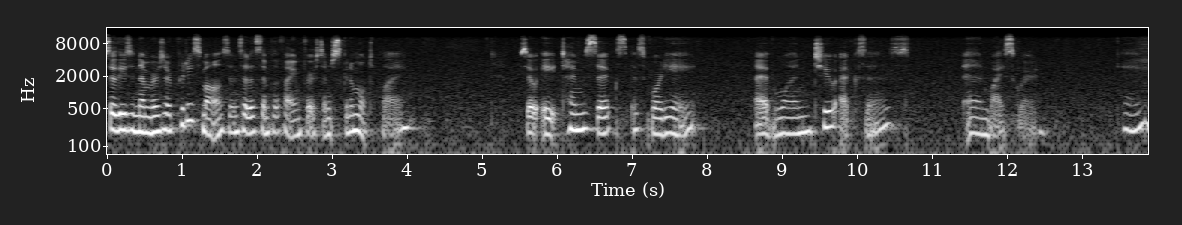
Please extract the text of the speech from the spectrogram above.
So these numbers are pretty small, so instead of simplifying first, I'm just going to multiply. So 8 times 6 is 48. I have 1, 2 x's, and y squared. Okay?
